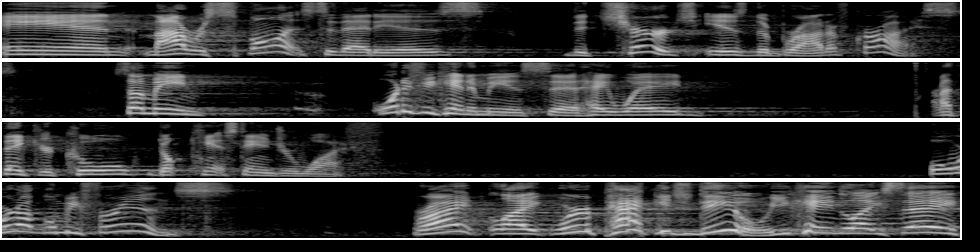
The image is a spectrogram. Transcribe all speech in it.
And my response to that is the church is the bride of Christ. So, I mean, what if you came to me and said, Hey, Wade, I think you're cool, don't, can't stand your wife? Well, we're not going to be friends. Right? Like, we're a package deal. You can't, like, say,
